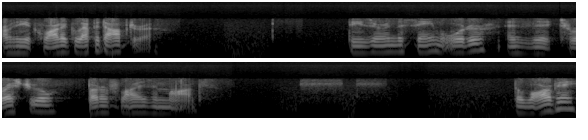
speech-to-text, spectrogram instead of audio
are the aquatic Lepidoptera. These are in the same order as the terrestrial butterflies and moths. The larvae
